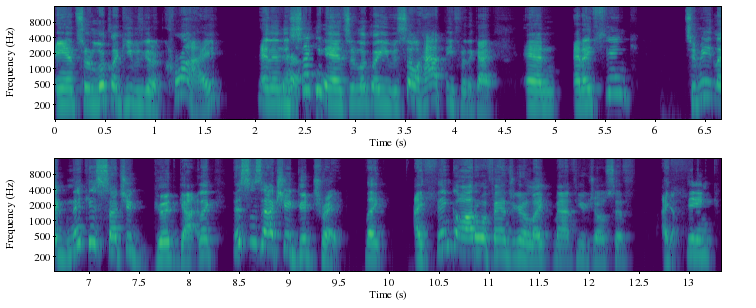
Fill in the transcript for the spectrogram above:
answer looked like he was gonna cry, and then the yeah. second answer looked like he was so happy for the guy. And and I think to me, like Nick is such a good guy. Like this is actually a good trade. Like I think Ottawa fans are going to like Matthew Joseph. I yep. think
